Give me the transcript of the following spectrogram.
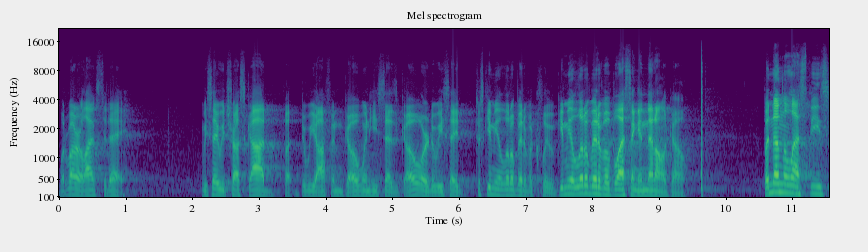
What about our lives today? We say we trust God, but do we often go when He says go, or do we say, just give me a little bit of a clue, give me a little bit of a blessing, and then I'll go? But nonetheless, these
